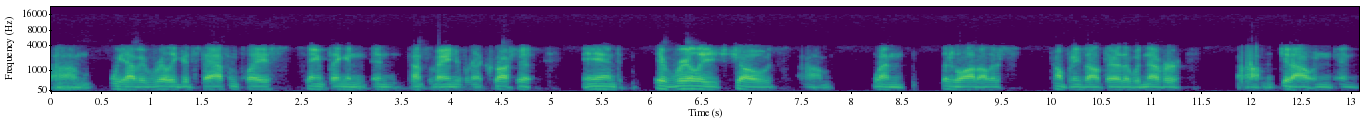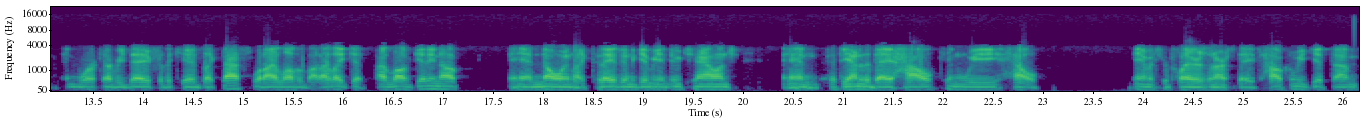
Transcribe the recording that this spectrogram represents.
Um, we have a really good staff in place. Same thing in, in Pennsylvania. We're going to crush it. And it really shows um, when there's a lot of other companies out there that would never um, get out and, and, and work every day for the kids. Like that's what I love about it. I like it. I love getting up and knowing like today's going to give me a new challenge. And at the end of the day, how can we help amateur players in our states? How can we get them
